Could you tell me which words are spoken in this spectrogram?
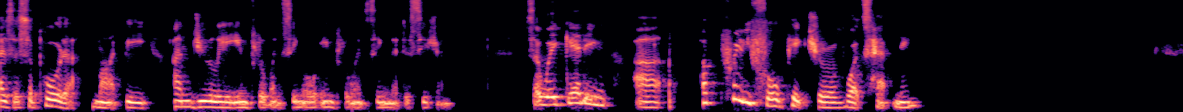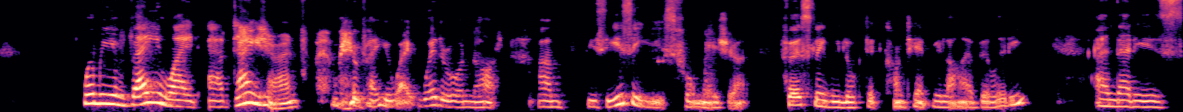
as a supporter might be unduly influencing or influencing the decision. So we're getting uh, a pretty full picture of what's happening. When we evaluate our data and we evaluate whether or not um, this is a useful measure, firstly, we looked at content reliability, and that is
